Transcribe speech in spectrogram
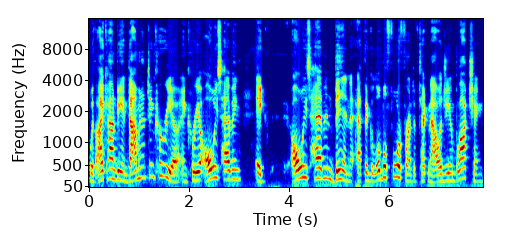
with ICON being dominant in Korea and Korea always having a always having been at the global forefront of technology and blockchain,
